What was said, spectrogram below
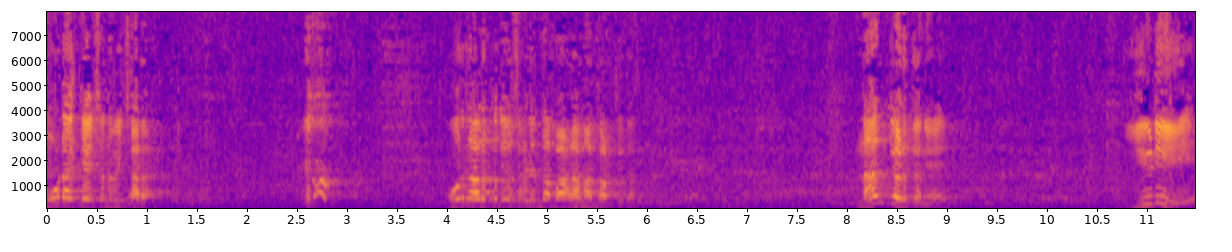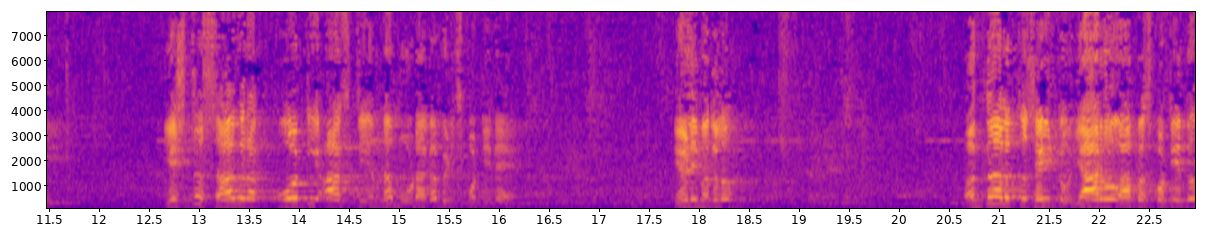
ಮೂಡ ವಿಚಾರ ವಿಚಾರ. ಮೂರ್ನಾಲ್ಕು ದಿವಸಗಳಿಂದ ಬಹಳ ಮಾತಾಡ್ತಿದ್ದಾರೆ. ನಾನ್ ಕೇಳ್ತೇನೆ, ಇಡೀ ಎಷ್ಟು ಸಾವಿರ ಕೋಟಿ ಆಸ್ತಿಯನ್ನ ಮೂಡಾಗ ಬಿಡಿಸಿಕೊಟ್ಟಿದೆ. ಹೇಳಿ ಮೊದಲು. ಹದಿನಾಲ್ಕು ಸೈಟು ಯಾರು ವಾಪಸ್ ಕೊಟ್ಟಿದ್ದು?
